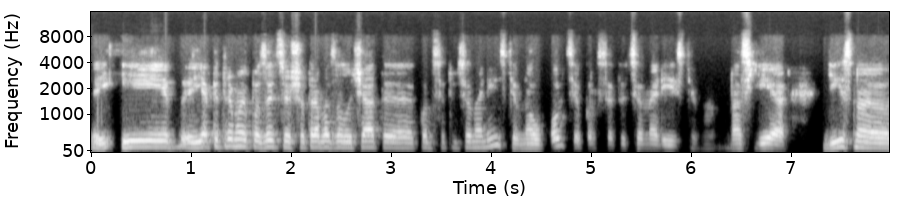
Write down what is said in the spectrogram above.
І- я підтримую позицію, що треба залучати конституціоналістів, науковців конституціоналістів. У нас є дійсно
